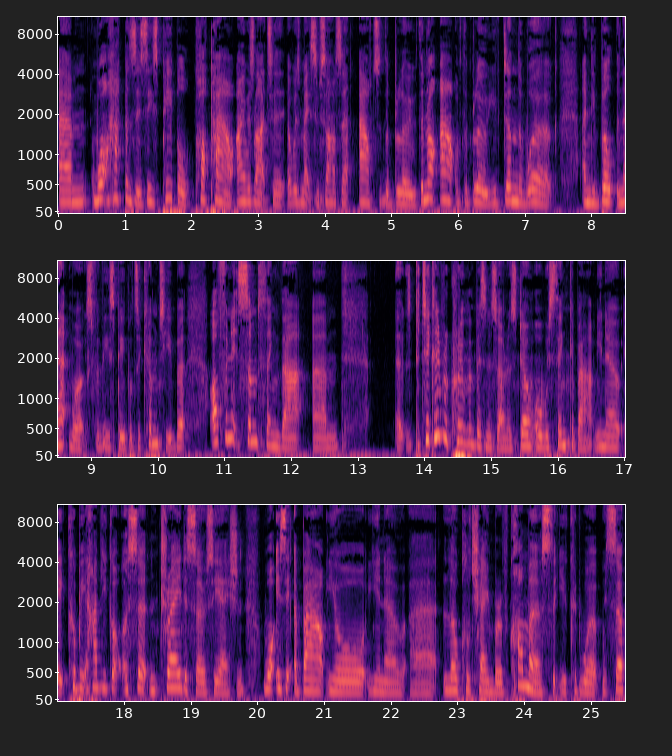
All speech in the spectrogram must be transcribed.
um, what happens is these people pop out. I always like to always make some sounds out of the blue. They're not out of the blue. You've done the work and you've built the networks for these people to come to you. But often it's something that um, particularly recruitment business owners don't always think about. You know, it could be have you got a certain trade association? What is it about your, you know, uh, local chamber of commerce that you could work with? So,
